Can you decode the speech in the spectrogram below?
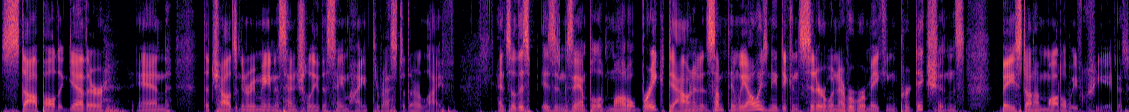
stop altogether, and the child's going to remain essentially the same height the rest of their life. And so this is an example of model breakdown, and it's something we always need to consider whenever we're making predictions based on a model we've created.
